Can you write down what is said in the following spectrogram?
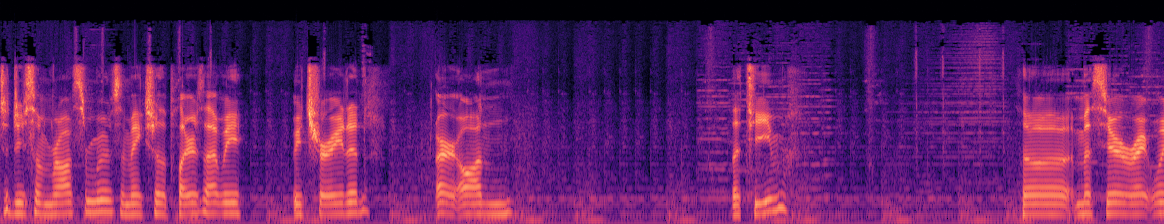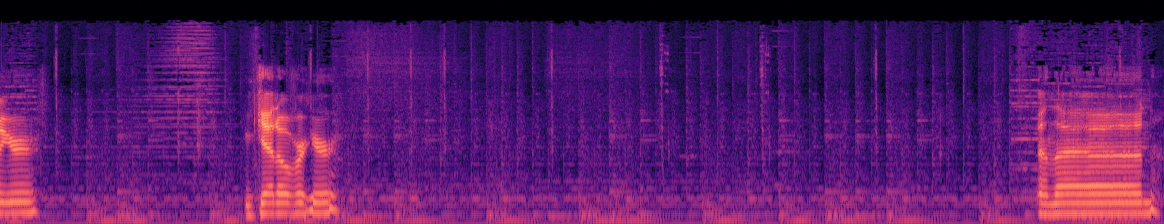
To do some roster moves and make sure the players that we we traded are on the team. So Monsieur right winger, get over here. And then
